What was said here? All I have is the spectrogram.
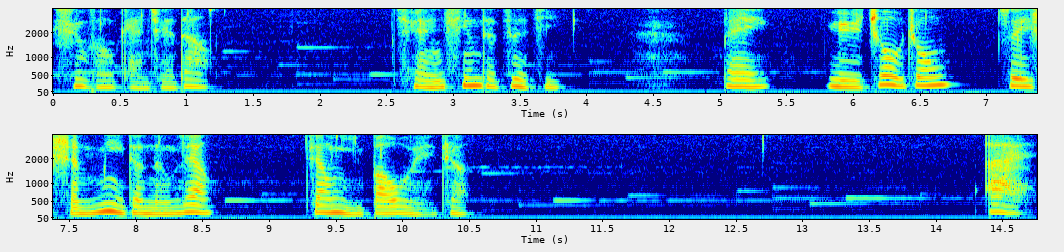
是否感觉到全新的自己被宇宙中最神秘的能量将你包围着？爱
